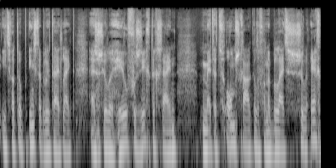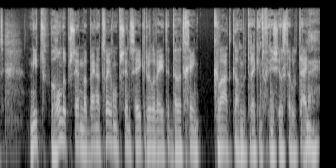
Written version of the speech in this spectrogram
iets wat op instabiliteit lijkt. En ze zullen heel voorzichtig zijn met het omschakelen van het beleid. Ze zullen echt niet 100%, maar bijna 200% zeker willen weten dat het geen kwaad kan betrekking tot financiële stabiliteit. Nee.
